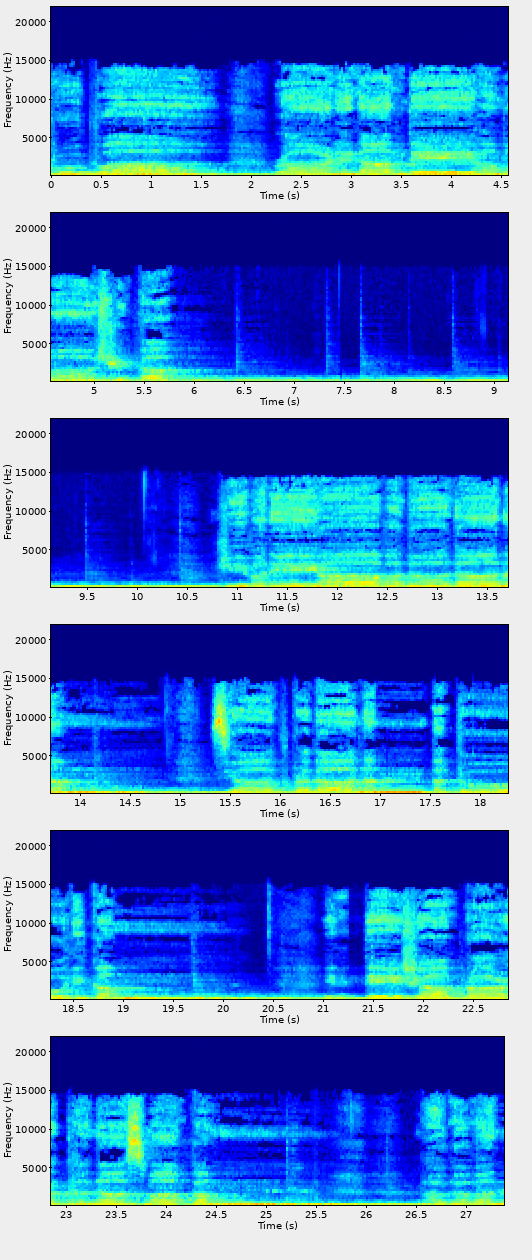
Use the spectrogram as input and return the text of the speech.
भूत्वा प्राणिनां देहमाश्रितः। जीवने यावदादानं स्यात् प्रदानं ततोऽधिकम् एषा प्रार्थनास्माकम् भगवन्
